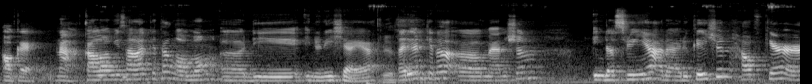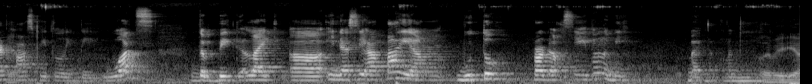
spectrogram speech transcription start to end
Oke, nah kalau misalnya kita ngomong eh, di Indonesia ya, Yes. tadi kan kita eh, mention industrinya ada education, healthcare, and Yeah. hospitality. What's the big like eh, industri apa yang butuh produksinya itu lebih banyak lebih? Lebih, ya,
